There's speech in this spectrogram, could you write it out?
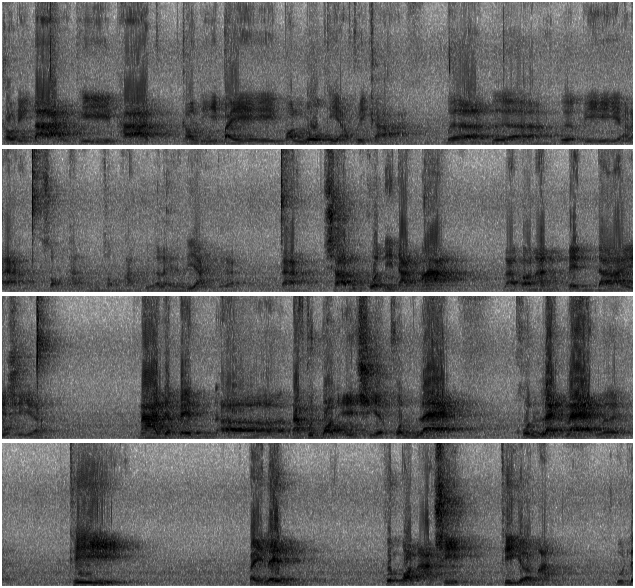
เกาหลีใต้ที่พาเกาหลีไปบอลโลกที่แอฟริกา เมื่อเมื่อเมื่อปีอะไร2000 2000หรืออะไรทุกออย่างเนี่ยนะชาบุญกวนนี่ดังมากนะตอนนั้นเป็นดาราเอเชีย น่าจะเป็นนักฟุตบอลเอเชียคนแรก คนแรกๆเลย ที่ ไปเล่นฟุตบอลอาชีพที่เยอรมันบุนเด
